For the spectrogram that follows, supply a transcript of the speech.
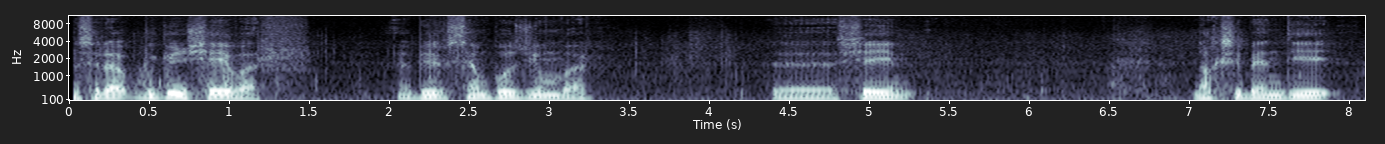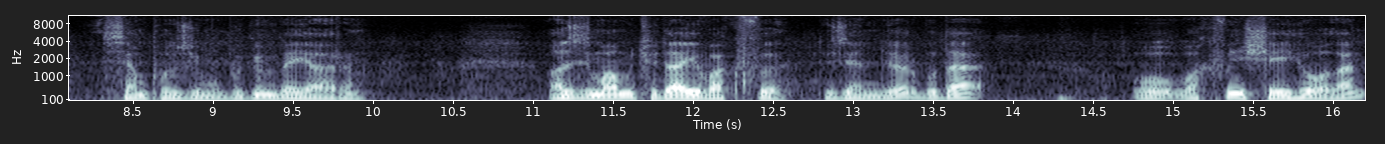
Mesela bugün şey var, e, bir sempozyum var. Ee, şeyin Nakşibendi sempozyumu bugün ve yarın. Aziz Mahmut Hüdayi Vakfı düzenliyor. Bu da o vakfın şeyhi olan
